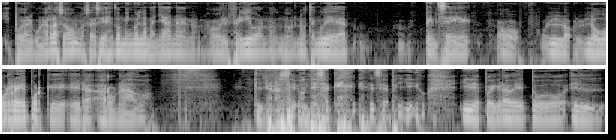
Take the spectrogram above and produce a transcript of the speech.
Y por alguna razón, no sé si es domingo en la mañana o el frío, no, no, tengo idea, pensé o lo, lo borré porque era aronado que yo no sé dónde saqué ese apellido. Y después grabé todo el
